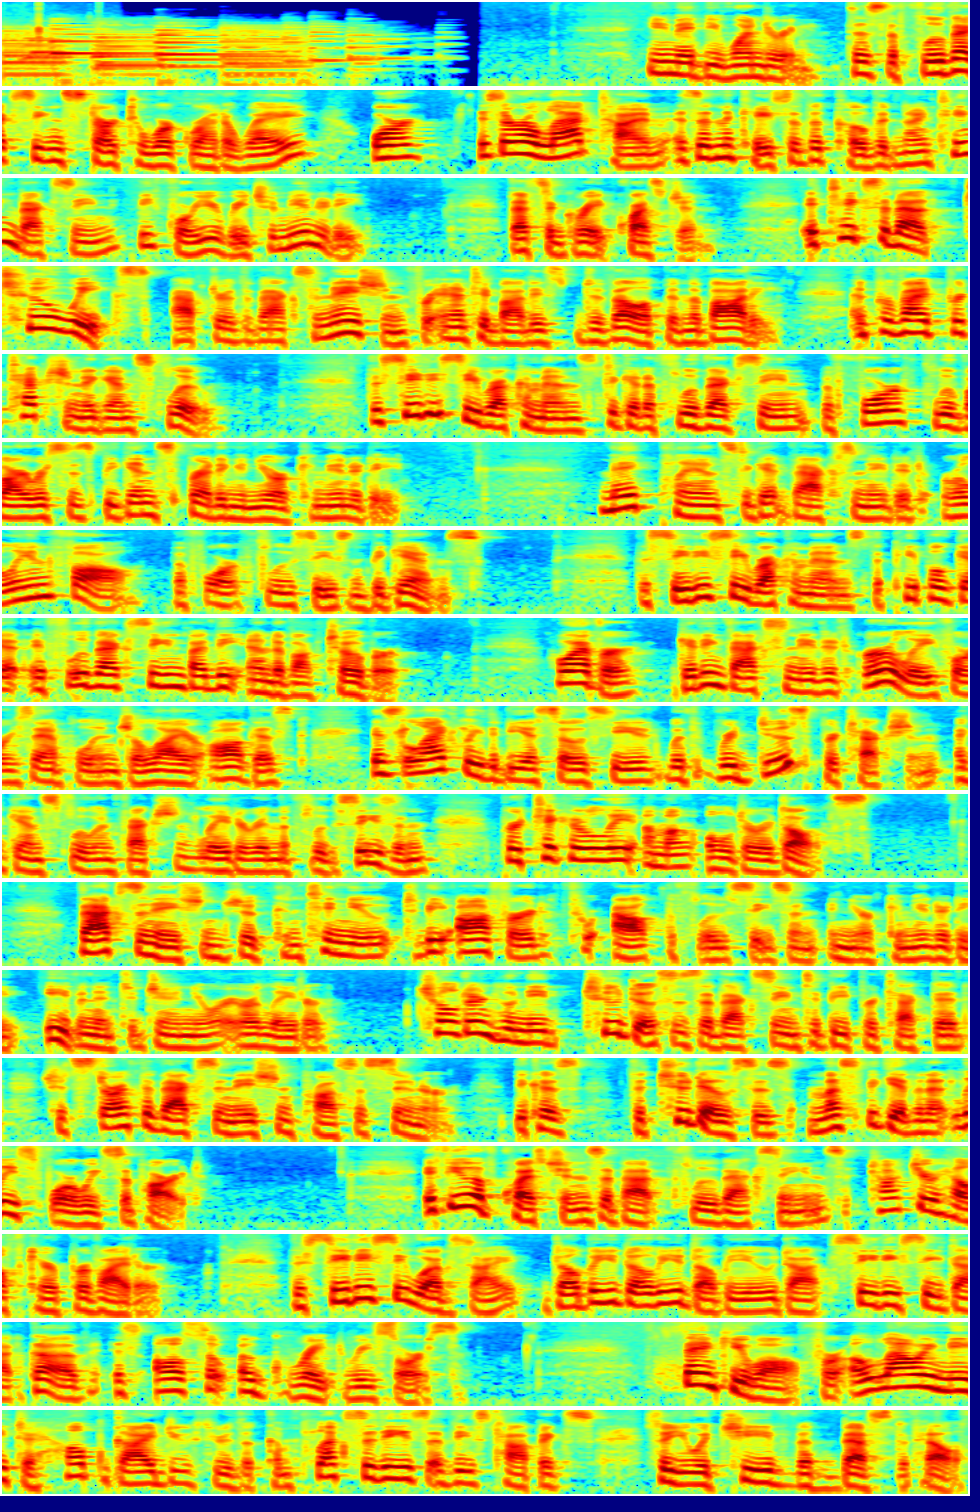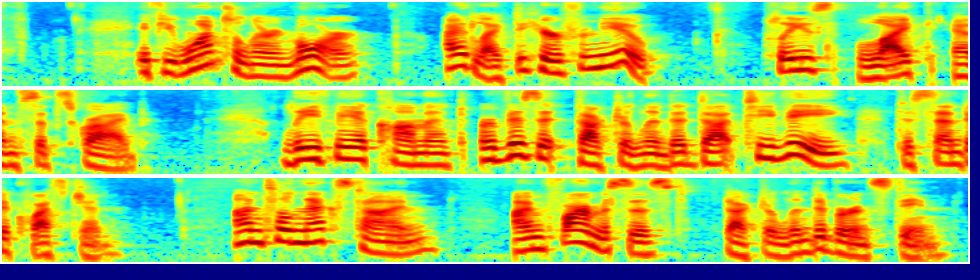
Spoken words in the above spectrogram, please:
You may be wondering does the flu vaccine start to work right away? Or is there a lag time, as in the case of the COVID 19 vaccine, before you reach immunity? That's a great question. It takes about two weeks after the vaccination for antibodies to develop in the body and provide protection against flu. The CDC recommends to get a flu vaccine before flu viruses begin spreading in your community. Make plans to get vaccinated early in fall before flu season begins the CDC recommends that people get a flu vaccine by the end of October. However, getting vaccinated early, for example in July or August, is likely to be associated with reduced protection against flu infection later in the flu season, particularly among older adults. Vaccination should continue to be offered throughout the flu season in your community, even into January or later. Children who need two doses of vaccine to be protected should start the vaccination process sooner because the two doses must be given at least four weeks apart. If you have questions about flu vaccines, talk to your healthcare provider. The CDC website, www.cdc.gov, is also a great resource. Thank you all for allowing me to help guide you through the complexities of these topics so you achieve the best of health. If you want to learn more, I'd like to hear from you. Please like and subscribe leave me a comment, or visit drlinda.tv to send a question. Until next time, I'm pharmacist Dr. Linda Bernstein.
